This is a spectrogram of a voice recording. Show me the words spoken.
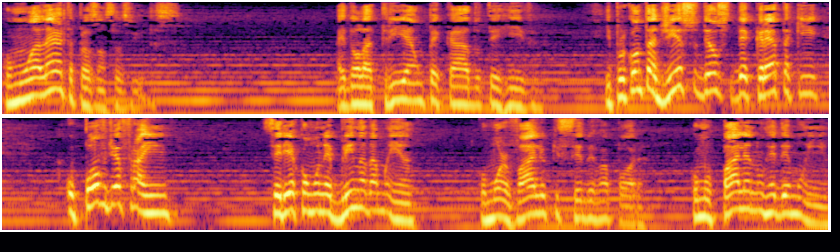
como um alerta para as nossas vidas. A idolatria é um pecado terrível. E por conta disso, Deus decreta que o povo de Efraim seria como neblina da manhã, como orvalho que cedo evapora como palha num redemoinho.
